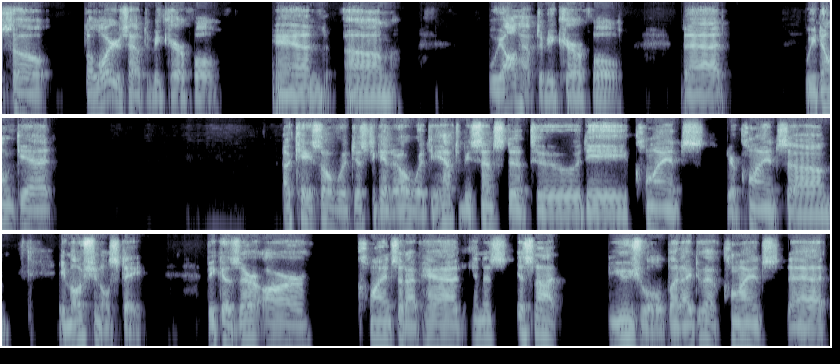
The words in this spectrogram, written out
So the lawyers have to be careful, and um, we all have to be careful that we don't get a case over with just to get it over with. You have to be sensitive to the client's your client's um, emotional state because there are clients that I've had, and it's it's not usual, but I do have clients that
